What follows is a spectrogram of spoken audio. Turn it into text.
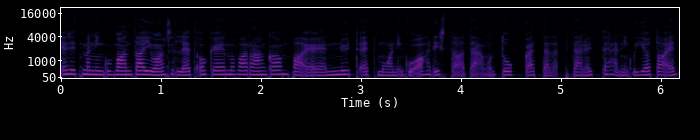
ja sitten mä niinku vaan tajuan silleen, että okei, mä varaan kampaajan nyt, että mua niinku ahdistaa tää mun tukka, että tällä pitää nyt tehdä niinku jotain.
